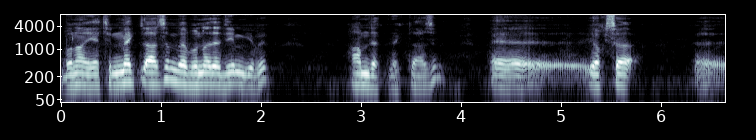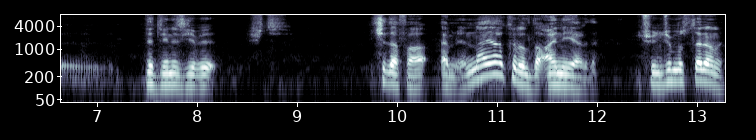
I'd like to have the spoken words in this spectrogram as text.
Buna yetinmek lazım ve buna dediğim gibi hamd etmek lazım. Ee, yoksa e, dediğiniz gibi işte iki defa Emre'nin ayağı kırıldı aynı yerde. Üçüncü Muslera'nın.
